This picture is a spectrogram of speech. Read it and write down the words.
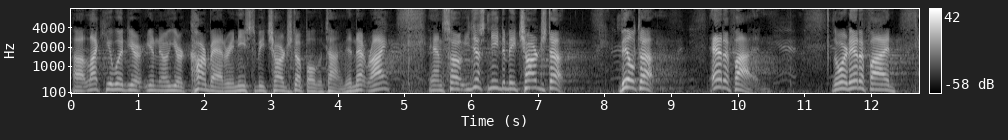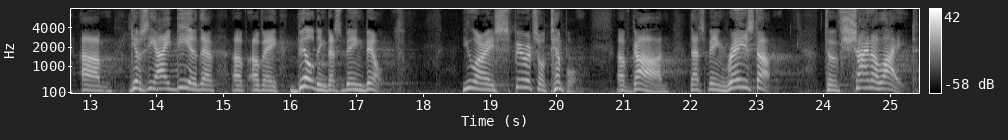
Uh, like you would your, you know, your car battery needs to be charged up all the time. Isn't that right? And so you just need to be charged up, built up, edified. The word edified um, gives the idea that, of, of a building that's being built. You are a spiritual temple of God that's being raised up to shine a light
